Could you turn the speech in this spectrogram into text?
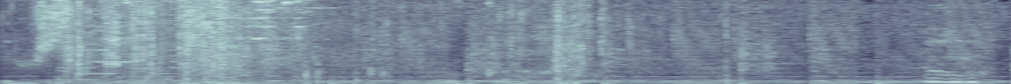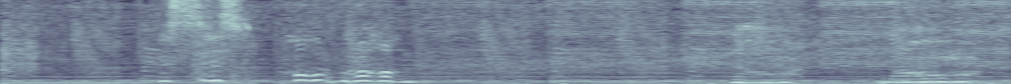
You're safe. Makoto. No, this is all wrong. No, no,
